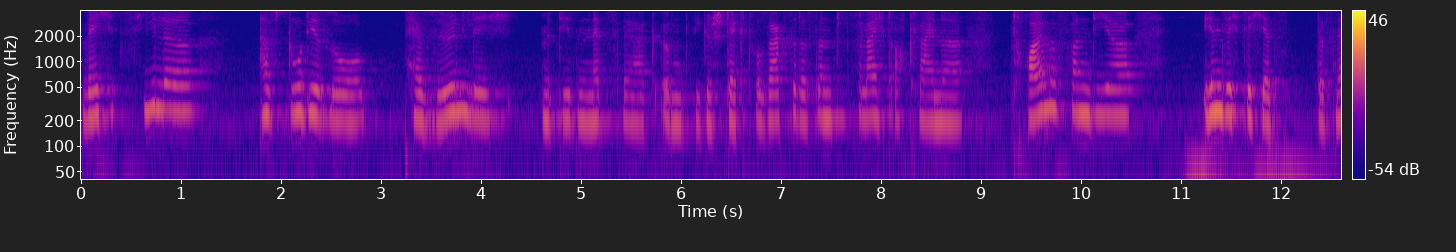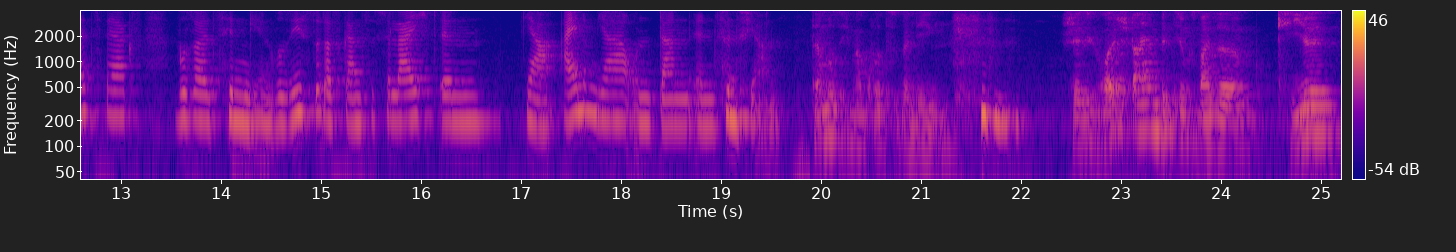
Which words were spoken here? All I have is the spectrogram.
welche Ziele hast du dir so persönlich mit diesem Netzwerk irgendwie gesteckt? Wo sagst du, das sind vielleicht auch kleine Träume von dir, hinsichtlich jetzt des Netzwerks, wo soll es hingehen? Wo siehst du das Ganze vielleicht in ja, einem Jahr und dann in fünf Jahren? Da muss ich mal kurz überlegen. Schleswig-Holstein bzw. Kiel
